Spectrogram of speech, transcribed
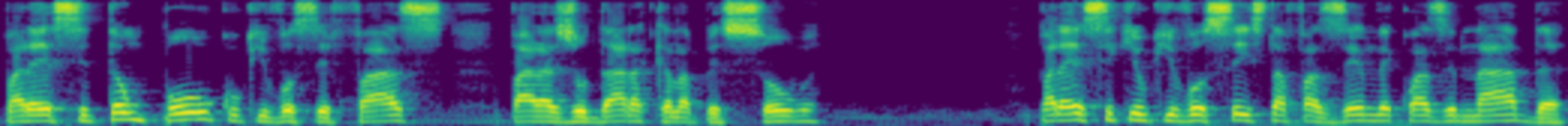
Parece tão pouco que você faz para ajudar aquela pessoa. Parece que o que você está fazendo é quase nada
